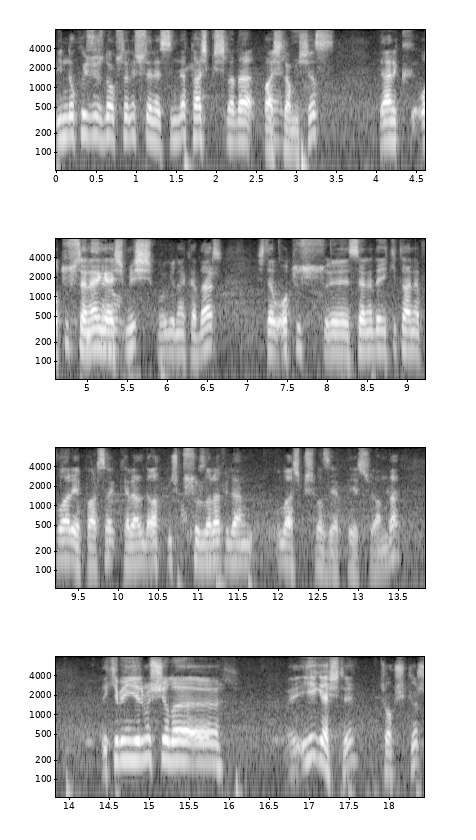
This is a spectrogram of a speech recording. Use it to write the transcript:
1993 senesinde Taşkışla'da başlamışız. Yani k- 30 sene sene geçmiş bugüne kadar. İşte 30 e, senede iki tane fuar yaparsak herhalde 60 kusurlara falan ulaşmış vaziyetteyiz şu anda. 2023 yılı e, iyi geçti çok şükür.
